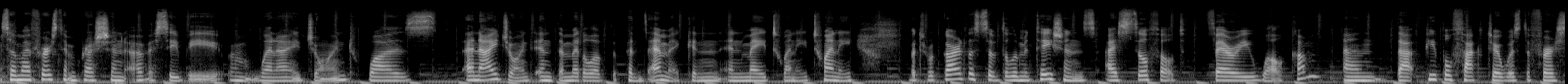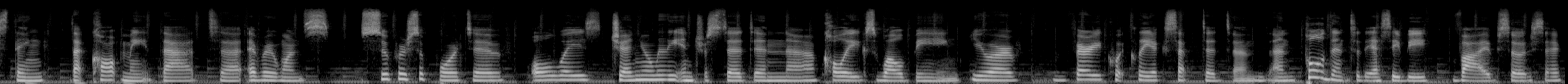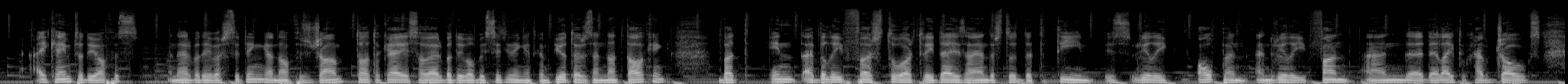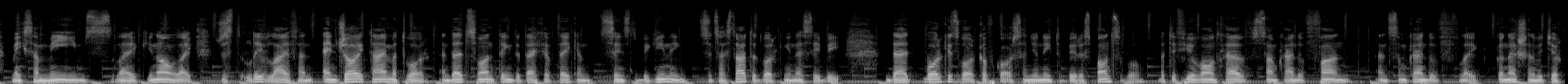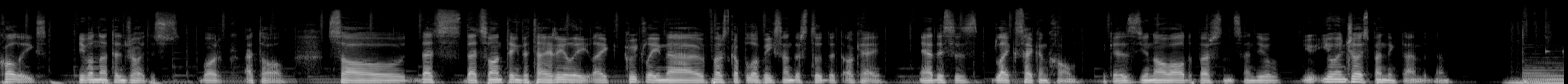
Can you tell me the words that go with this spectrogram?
So, my first impression of SEB um, when I joined was, and I joined in the middle of the pandemic in, in May 2020. But regardless of the limitations, I still felt very welcome. And that people factor was the first thing that caught me that uh, everyone's super supportive, always genuinely interested in uh, colleagues' well being. You are very quickly accepted and, and pulled into the SEB vibe, so to say. I came to the office and everybody was sitting an office job. Thought okay so everybody will be sitting at computers and not talking. But in i believe first two or three days i understood that the team is really open and really fun and uh, they like to have jokes make some memes like you know like just live life and enjoy time at work. And that's one thing that i have taken since the beginning since i started working in SEB that work is work of course and you need to be responsible. But if you won't have some kind of fun and some kind of like connection with your colleagues you will not enjoy this work at all. So that's that's one thing that i really like quickly in the first couple of weeks understood that okay yeah this is like second home because you know all the persons and you you, you enjoy spending time with them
